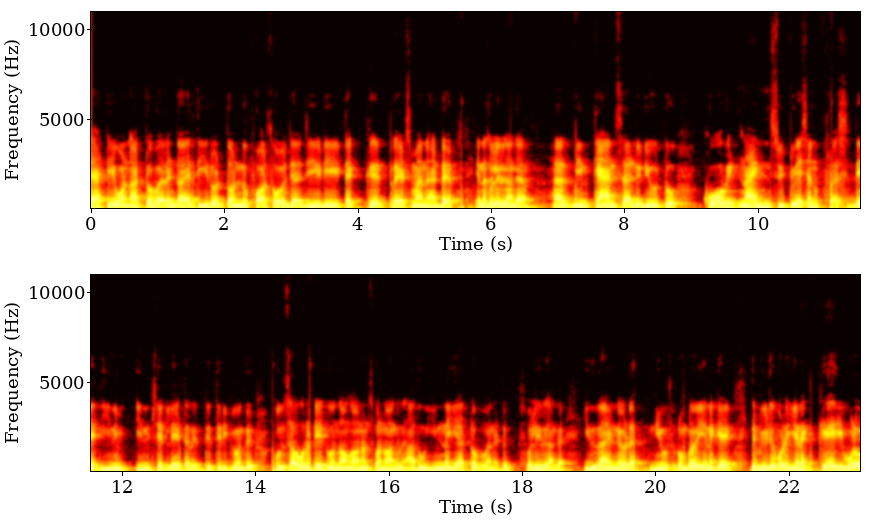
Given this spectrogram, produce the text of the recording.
thirty one October ரெண்டாயிரத்தி இருபத்தொன்று for soldier GD tech tradesman and என்ன சொல்லியிருக்காங்க? Has been cancelled due to COVID nineteen situation fresh date இனி இனிஷியேட் லேட்டர் இது திருப்பி வந்து புதுசாக ஒரு டேட் வந்து அவங்க அனௌன்ஸ் பண்ணுவாங்கன்னு அதுவும் இன்னைக்கு அக்டோபர் பதினெட்டு சொல்லியிருக்காங்க. இதுதான் என்னோட நியூஸ் ரொம்பவே எனக்கே இந்த வீடியோ போட எனக்கே இவ்வளோ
